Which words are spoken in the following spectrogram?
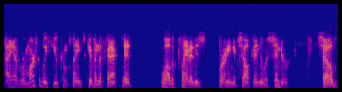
I have remarkably few complaints given the fact that, well, the planet is burning itself into a cinder. So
